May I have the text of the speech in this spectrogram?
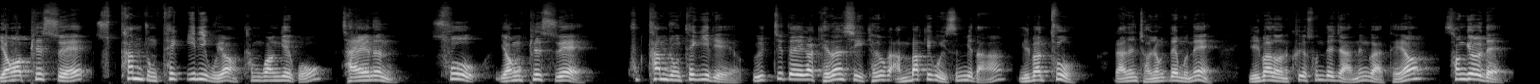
영어 필수의 수탐 중 택 1이고요. 탐관계고 자연은 수, 영 필수의 국탐 중 택 1이에요. 을지대가 계산식이 계속 안 바뀌고 있습니다. 일반 2라는 전형 때문에 일반어는 크게 손대지 않는 것 같아요. 성결대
